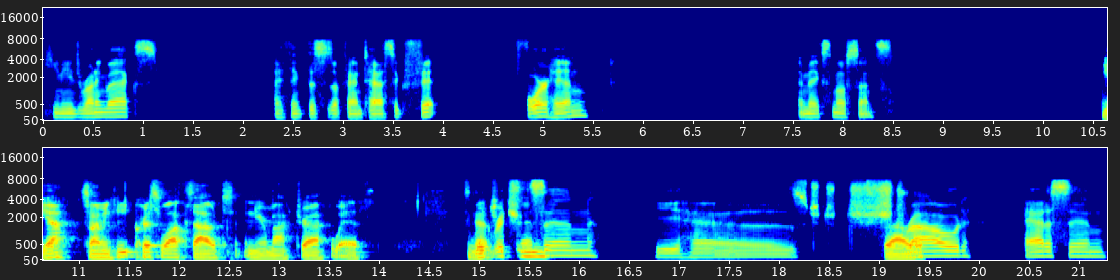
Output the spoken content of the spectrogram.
He needs running backs. I think this is a fantastic fit for him. It makes the most sense. Yeah. So I mean, he Chris walks out in your mock draft with He's got Richardson. Richardson. He has Stroud, Addison,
